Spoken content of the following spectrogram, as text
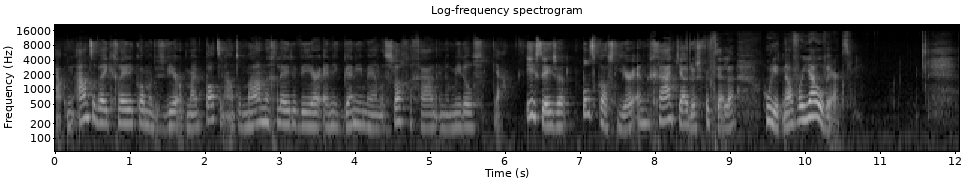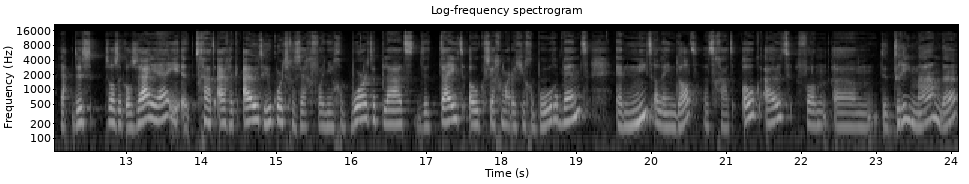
Nou, een aantal weken geleden kwam het dus weer op mijn pad, een aantal maanden geleden weer. En ik ben hiermee aan de slag gegaan. Inmiddels, ja, is deze podcast hier en ga ik jou dus vertellen hoe dit nou voor jou werkt. Ja, dus zoals ik al zei, hè, het gaat eigenlijk uit, heel kort gezegd, van je geboorteplaats, de tijd ook zeg maar dat je geboren bent. En niet alleen dat, het gaat ook uit van um, de drie maanden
